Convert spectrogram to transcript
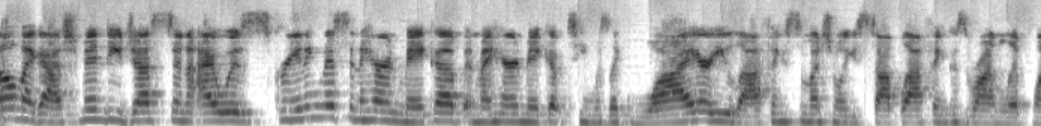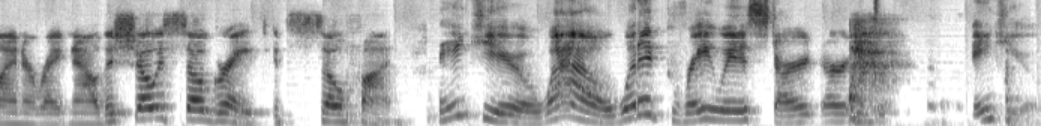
Oh my gosh, Mindy, Justin, I was screening this in hair and makeup, and my hair and makeup team was like, Why are you laughing so much? And will you stop laughing? Because we're on lip liner right now. This show is so great. It's so fun. Thank you. Wow. What a great way to start our Thank you.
